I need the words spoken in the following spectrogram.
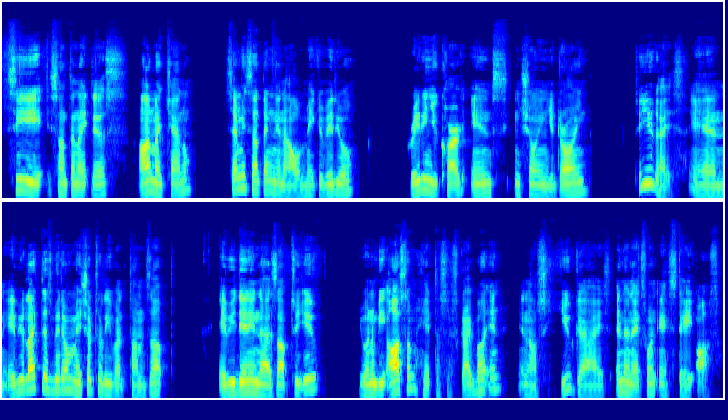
see something like this on my channel, Send me something and I'll make a video reading your card and, and showing your drawing to you guys. And if you like this video, make sure to leave a thumbs up. If you didn't, that's up to you. You want to be awesome, hit the subscribe button. And I'll see you guys in the next one and stay awesome.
